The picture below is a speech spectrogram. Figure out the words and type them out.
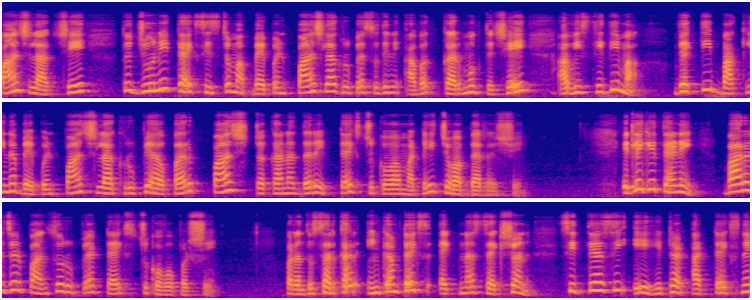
પાંચ લાખ છે, તો જૂની ટેક્સ સિસ્ટમમાં બે પોઈન્ટ પાંચ લાખ રૂપિયા સુધીની આવક કરમુક્ત છે. આવી સ્થિતિમાં વ્યક્તિ બાકીના બે પોઈન્ટ પાંચ લાખ રૂપિયા પર પાંચ ટકાના દરે ટેક્સ ચૂકવવા માટે જવાબદાર રહેશે. એટલે કે તેણે બાર હજાર પાંચસો રૂપિયા ટેક્સ ચૂકવવો પડશે. પરંતુ સરકાર ઇન્કમ ટેક્સ એક્ટના સેક્શન સિત્યાસી એ હેઠળ આ ટેક્સને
